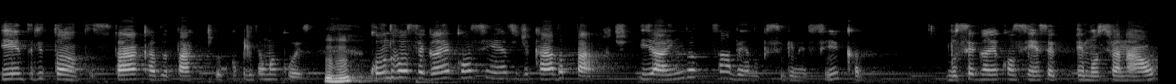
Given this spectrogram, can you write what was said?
E entre tantas, tá? Cada parte do corpo tem uma coisa. Uhum. Quando você ganha consciência de cada parte e ainda sabendo o que significa, você ganha consciência emocional.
